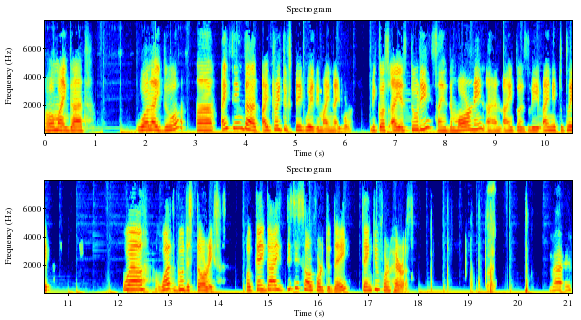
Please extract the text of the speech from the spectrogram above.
Oh my god. What I do? Um, I think that I try to speak with my neighbor because I study since the morning and I to sleep. I need to sleep. Well, what good stories. Okay, guys, this is all for today. Thank you for hearing us. Bye. Bye.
